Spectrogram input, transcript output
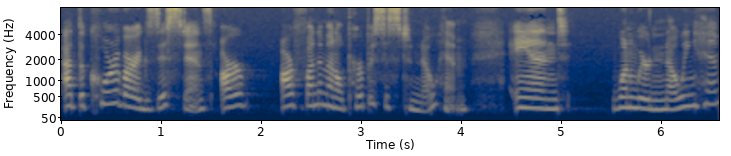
at the core of our existence, our our fundamental purpose is to know him. And when we're knowing him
